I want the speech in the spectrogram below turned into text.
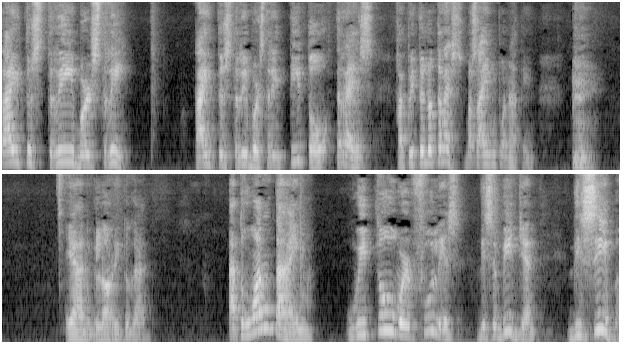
Titus 3, verse 3. Titus 3, verse 3. Tito 3, Kapitulo 3. Basahin po natin. Yan. Glory to God. At one time, we too were foolish, disobedient, deceived,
